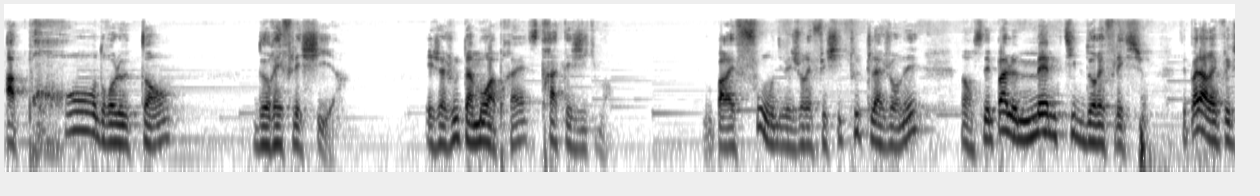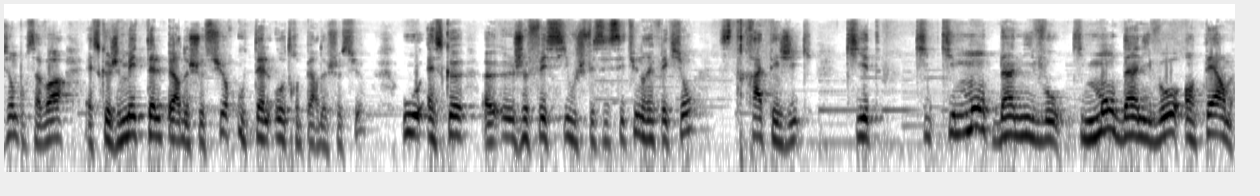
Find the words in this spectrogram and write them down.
à prendre le temps de réfléchir. Et j'ajoute un mot après, stratégiquement. Vous paraît fou, on dit je réfléchis toute la journée. Non, ce n'est pas le même type de réflexion. Ce n'est pas la réflexion pour savoir est-ce que je mets telle paire de chaussures ou telle autre paire de chaussures? Ou est-ce que euh, je fais ci ou je fais ci? C'est une réflexion stratégique qui est qui, monte d'un niveau, qui monte d'un niveau en termes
